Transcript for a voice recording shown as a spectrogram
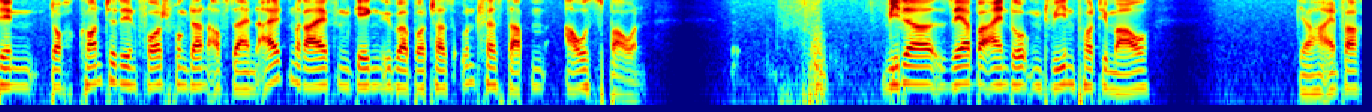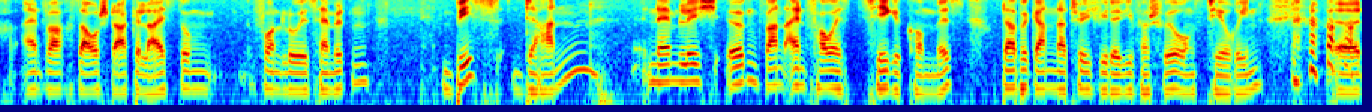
den, doch konnte den Vorsprung dann auf seinen alten Reifen gegenüber Bottas und Verstappen ausbauen. Wieder sehr beeindruckend wie in Portimao. Ja, einfach, einfach saustarke Leistung von Lewis Hamilton. Bis dann nämlich irgendwann ein VSC gekommen ist. Da begannen natürlich wieder die Verschwörungstheorien, äh,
